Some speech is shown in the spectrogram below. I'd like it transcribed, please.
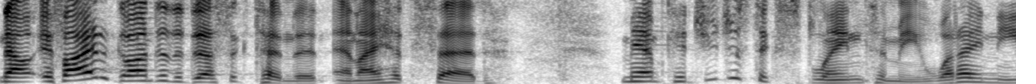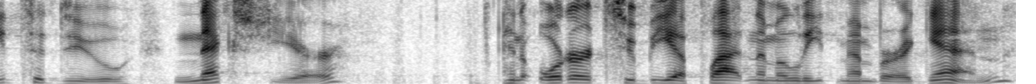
Now, if I had gone to the desk attendant and I had said, ma'am, could you just explain to me what I need to do next year in order to be a Platinum Elite member again?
